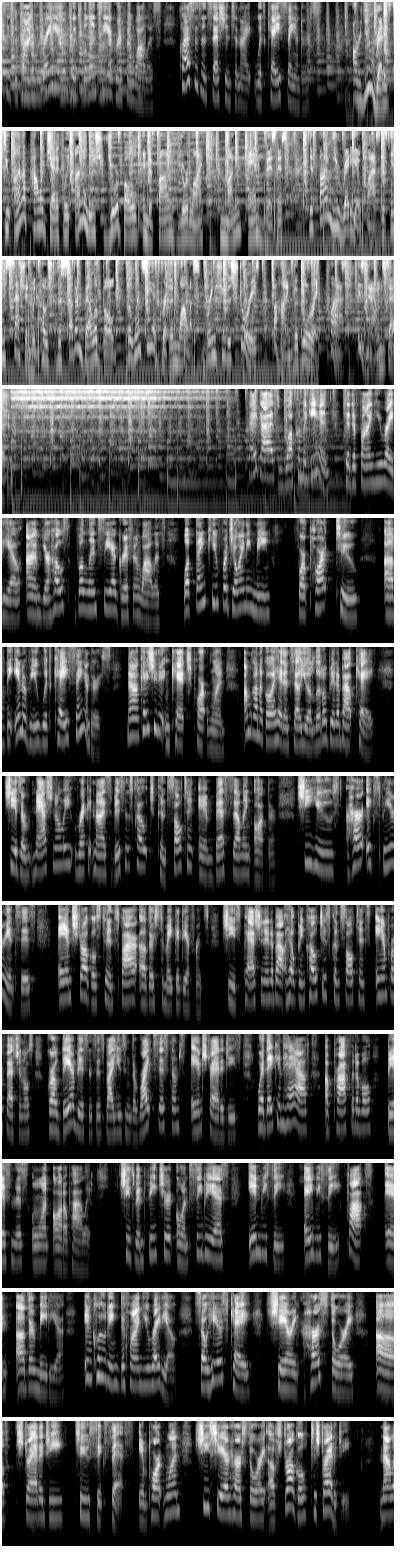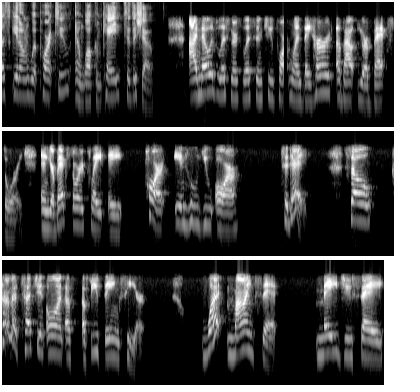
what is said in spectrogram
This is Define U Radio with Valencia Griffin Wallace. Class is in session tonight with Kay Sanders. Are you ready to unapologetically unleash your bold and define your life, money, and business? Define U radio class is in session with host the Southern Belle of Bold, Valencia Griffin Wallace, brings you the stories behind the glory. Class is now in session. Guys, welcome again to Define U Radio. I'm your host, Valencia Griffin Wallace. Well, thank you for joining me for part two of the interview with Kay Sanders. Now, in case you didn't catch part one, I'm going to go ahead and tell you a little bit about Kay. She is a nationally recognized business coach, consultant, and best selling author. She used her experiences and struggles to inspire others to make a difference. She is passionate about helping coaches, consultants, and professionals grow their businesses by using the right systems and strategies where they can have a profitable business on autopilot. She's been featured on CBS, NBC, ABC, Fox, and other media, including Define U Radio. So here's Kay sharing her story of strategy to success. In part one, she shared her story of struggle to strategy. Now let's get on with part two and welcome Kay to the show. I know as listeners listen to part one, they heard about your backstory, and your backstory played a part in who you are today. So, kind of touching on a, a few things here. What mindset made you say,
